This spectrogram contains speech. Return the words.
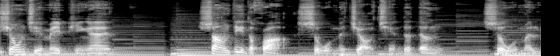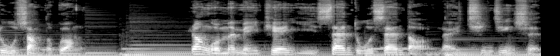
兄姐妹平安。上帝的话是我们脚前的灯，是我们路上的光。让我们每天以三读三祷来亲近神。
